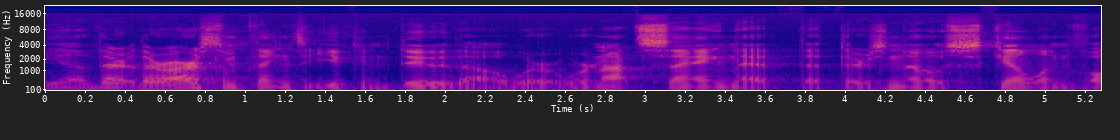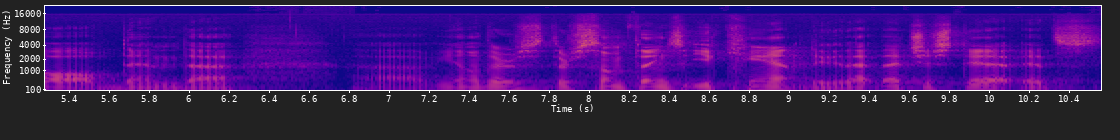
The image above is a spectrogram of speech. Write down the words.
You know, there there are some things that you can do though. We're we're not saying that that there's no skill involved, and uh, uh, you know, there's there's some things that you can't do. That that's just it. It's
